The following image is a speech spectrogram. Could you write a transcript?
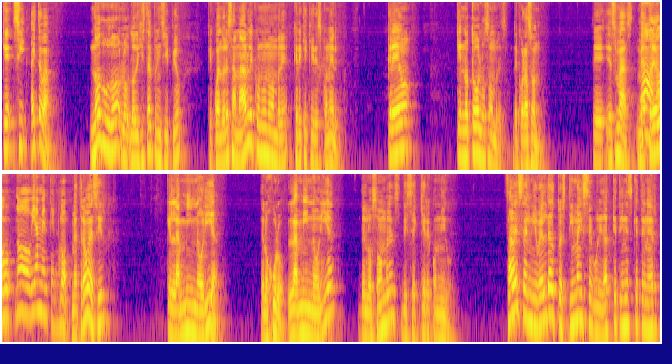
Que sí, ahí te va. No dudo, lo, lo dijiste al principio, que cuando eres amable con un hombre, cree que quieres con él. Creo que no todos los hombres, de corazón. Te- es más, me no, atrevo. no, no, obviamente no. No, me atrevo a decir que la minoría, te lo juro, la minoría de los hombres dice quiere conmigo. ¿Sabes el nivel de autoestima y seguridad que tienes que tener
